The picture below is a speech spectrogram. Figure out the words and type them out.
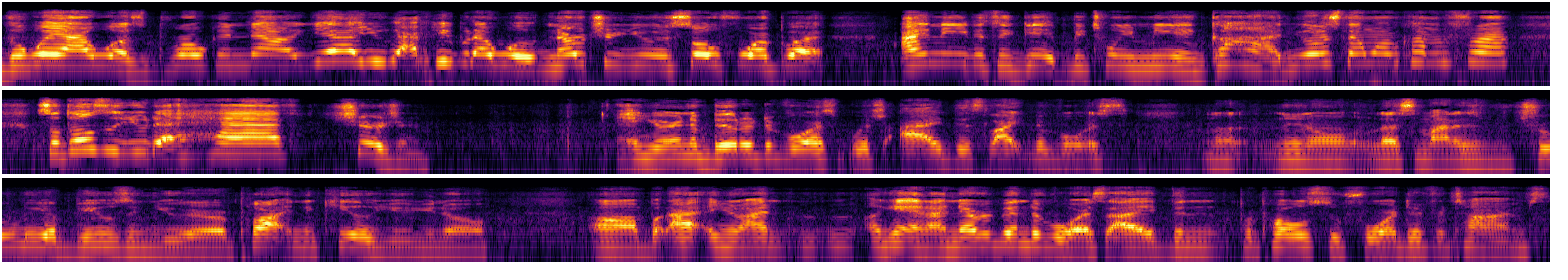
the way I was broken down. Yeah, you got people that will nurture you and so forth, but I needed to get between me and God. You understand where I'm coming from? So those of you that have children and you're in a bitter divorce, which I dislike divorce, you know, unless somebody is truly abusing you or plotting to kill you, you know. Uh, but I, you know, I again, I never been divorced. I've been proposed to four different times.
